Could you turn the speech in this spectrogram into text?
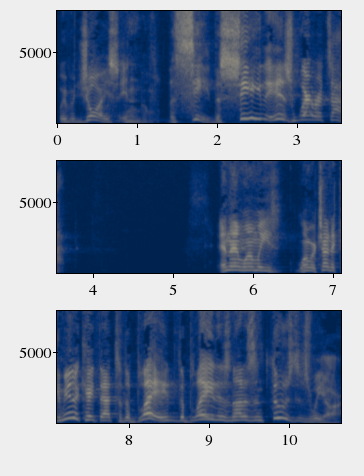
we rejoice in the seed. The seed is where it's at. And then when we when we're trying to communicate that to the blade, the blade is not as enthused as we are.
